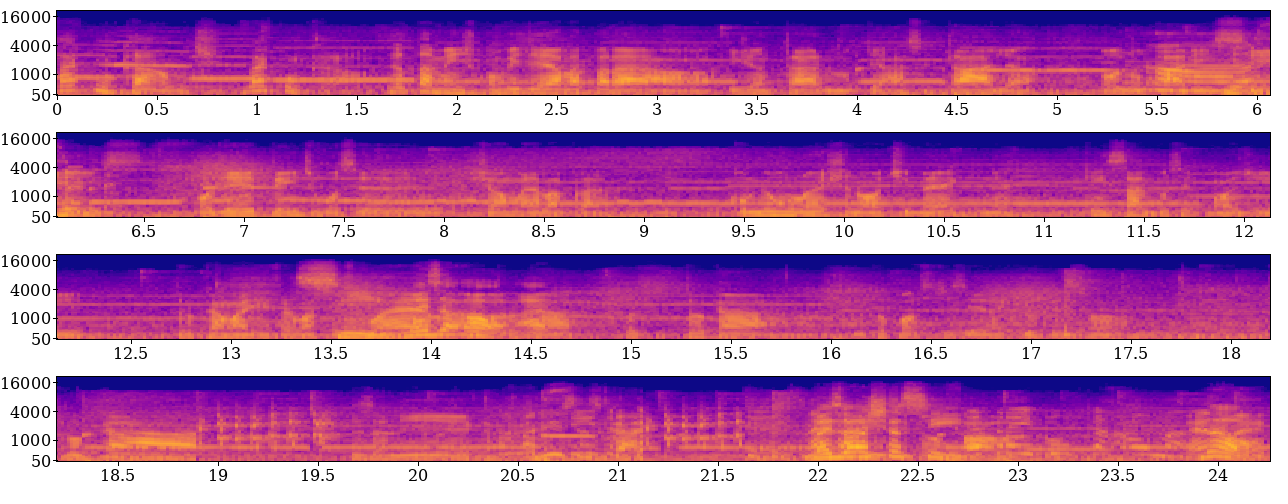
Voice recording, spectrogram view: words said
vai com calma, Tico, vai com calma. Exatamente, convide ela para jantar no Terraço Itália ou no. Paris 6, ou de repente você chama ela para comer um lanche no Outback, né? Quem sabe você pode trocar mais informações Sim, com ela, mas, ó, trocar, trocar, como que eu posso dizer aqui, pessoal? Trocar ali, carícias, cara. Mas eu acho assim- É calma. É, Não, é,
